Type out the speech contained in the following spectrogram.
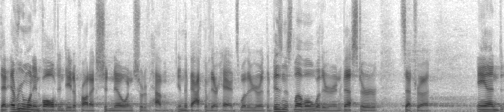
that everyone involved in data products should know and sort of have in the back of their heads, whether you're at the business level, whether you're an investor, et cetera. And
